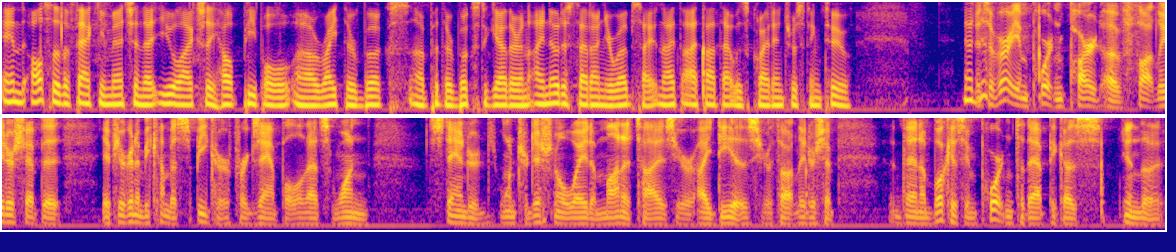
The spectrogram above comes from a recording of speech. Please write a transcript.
and also the fact you mentioned that you will actually help people uh, write their books, uh, put their books together, and I noticed that on your website, and I, th- I thought that was quite interesting too. Now, it's a very important part of thought leadership. If you're going to become a speaker, for example, that's one standard, one traditional way to monetize your ideas, your thought leadership. Then a book is important to that because in the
